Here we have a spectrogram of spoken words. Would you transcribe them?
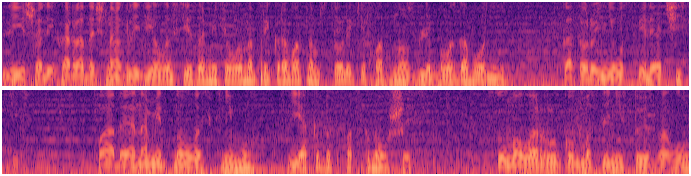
Лиша лихорадочно огляделась и заметила на прикроватном столике поднос для благовоний, который не успели очистить. Падая, она метнулась к нему, якобы споткнувшись. Сунула руку в маслянистую залу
